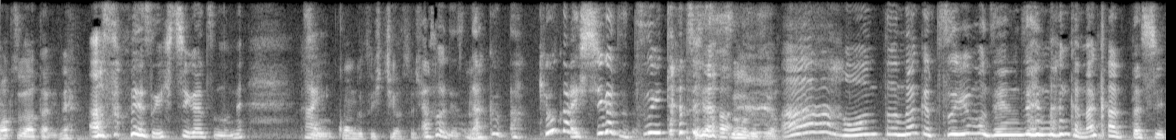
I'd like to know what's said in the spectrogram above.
の末あたりね、あそうです。7月のねはい。今月7月でしょ。あそうです、ん。あ今日から7月1日だ。そうですよ。ああ本当。なんか梅雨も全然なんかなかったし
